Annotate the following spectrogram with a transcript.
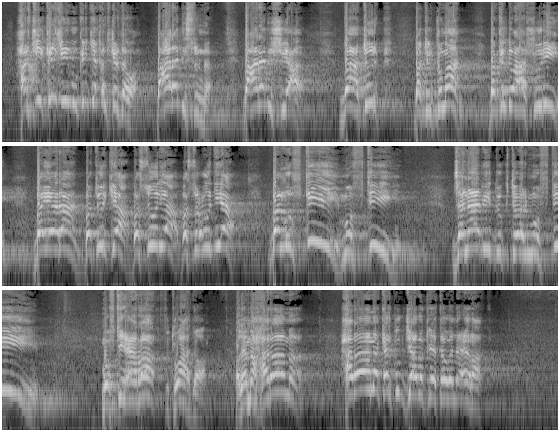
هەرچی کلکی بوو کلکی قنت کردەوە بە عەرەبی سوننە بە عەرەبی شیعە بە تورک بە تورکمان بە کلد و ئاشووری بە ئێران بە تورکیا بە سووریا بە سعودیە بە مفتی مفتی جەنابی دکتۆر مفتی مفتی عێراق فتوادا ئەڵێمە حەرامە حەرامە کەرکوک جیا بکرێتەوە لە عێراق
